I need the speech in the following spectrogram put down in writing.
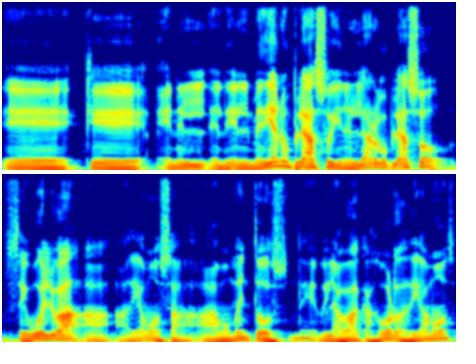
eh, que en el, mediano plazo y en el largo plazo se vuelva a, digamos, a, momentos de, las vacas gordas, digamos.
